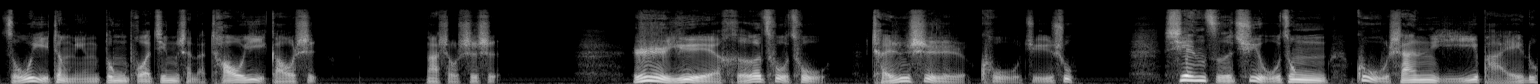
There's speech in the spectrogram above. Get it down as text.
足以证明东坡精神的超逸高士。那首诗是：“日月何簇簇，尘世苦菊树。仙子去无踪，故山移白鹿。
